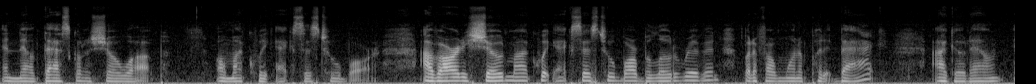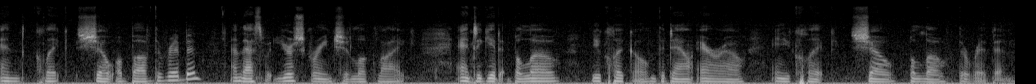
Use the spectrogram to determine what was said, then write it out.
and now that's going to show up on my quick access toolbar. I've already showed my quick access toolbar below the ribbon but if I want to put it back I go down and click show above the ribbon and that's what your screen should look like. And to get it below you click on the down arrow and you click show below the ribbon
